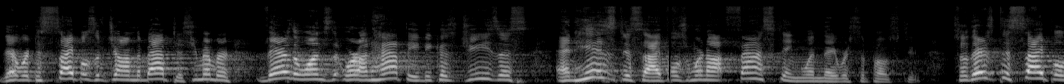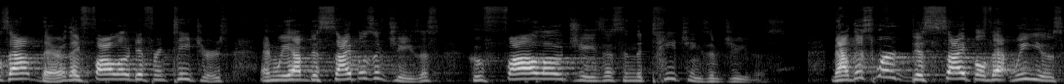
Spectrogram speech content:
There were disciples of John the Baptist. You remember, they're the ones that were unhappy because Jesus and his disciples were not fasting when they were supposed to. So there's disciples out there. They follow different teachers. And we have disciples of Jesus who follow Jesus and the teachings of Jesus. Now, this word disciple that we use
